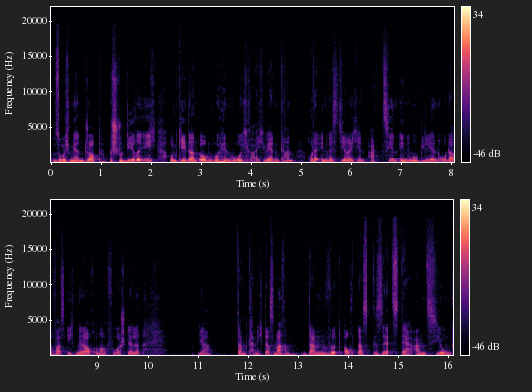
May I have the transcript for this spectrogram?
Suche ich mir einen Job, studiere ich und gehe dann irgendwo hin, wo ich reich werden kann? Oder investiere ich in Aktien, in Immobilien oder was ich mir da auch immer vorstelle? Ja, dann kann ich das machen. Dann wird auch das Gesetz der Anziehung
